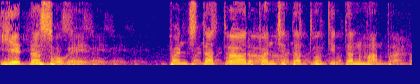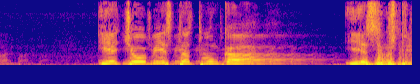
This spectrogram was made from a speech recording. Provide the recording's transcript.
ये दस हो गए। पंच तत्व और पंच तत्वों की तन मात्रा ये चौबीस तत्वों का ये सृष्टि।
